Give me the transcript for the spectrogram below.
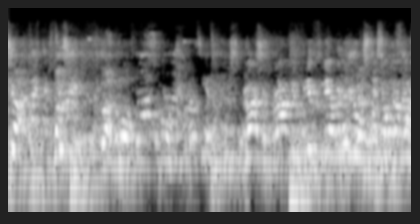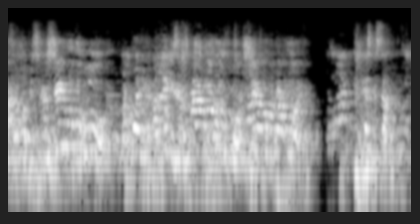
Правый И еще. Стоп. Молодец, отлично. Леша, правый клик, левый крюк. Держи его в углу. Спокойненько, подвигайся. Через правую руку, левый боковой. Резко сам.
